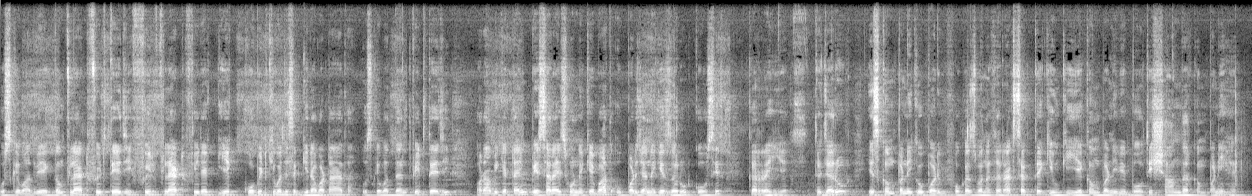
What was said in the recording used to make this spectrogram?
उसके बाद भी एकदम फ्लैट फिर तेज़ी, फिर फ्लैट फिर एक, ये कोविड की वजह से गिरावट आया था, उसके बाद देन फिर तेज़ी। और अभी के टाइम प्रेशराइज होने के बाद ऊपर जाने की ज़रूर कोशिश कर रही है। तो ज़रूर इस कंपनी के ऊपर भी फोकस बनाकर रख सकते हैं, क्योंकि ये कंपनी भी बहुत ही शानदार कंपनी है।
